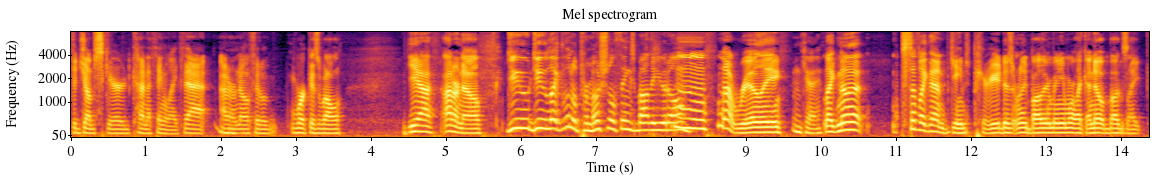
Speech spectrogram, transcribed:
the jump scared kind of thing like that. I don't know if it'll work as well. Yeah, I don't know. Do do like little promotional things bother you at all? Mm, not really. Okay. Like not stuff like that in games. Period doesn't really bother me anymore. Like I know it bugs like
